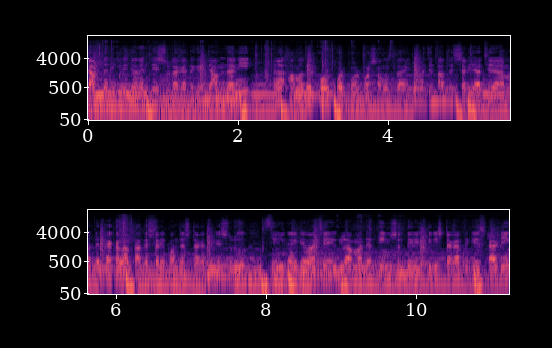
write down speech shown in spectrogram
জামদানি পেয়ে যাবেন দেড়শো টাকা থেকে জামদানি হ্যাঁ, আমাদের পরপর পরপর সমস্ত আইটেম আছে তাঁতের শাড়ি আছে আমাদের দেখালাম তাঁতের শাড়ি পঞ্চাশ টাকা থেকে শুরু সিল্ক আইটেম আছে এগুলো আমাদের তিনশো তিরিশ তিরিশ টাকা থেকে স্টার্টিং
